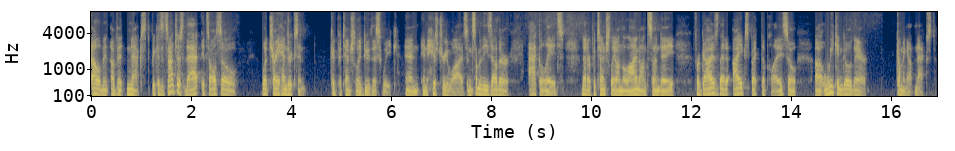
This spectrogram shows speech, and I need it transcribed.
element of it next because it's not just that; it's also what Trey Hendrickson could potentially do this week and in history wise and some of these other accolades that are potentially on the line on Sunday for guys that I expect to play. So uh, we can go there coming up next.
